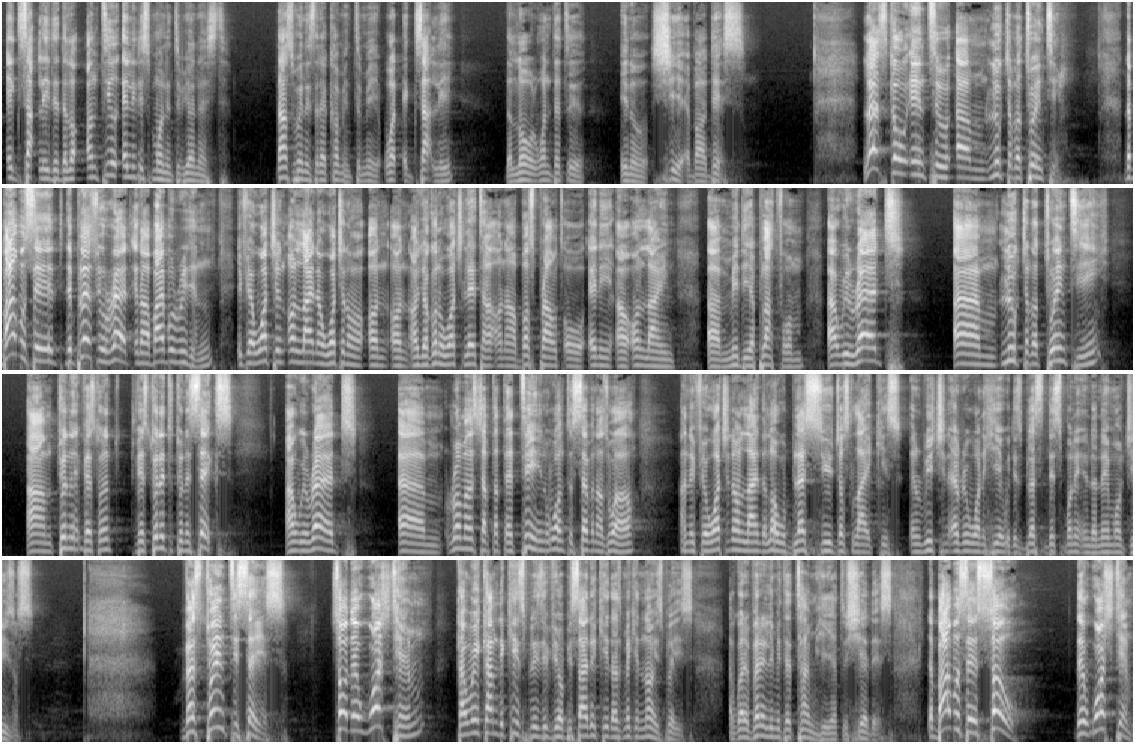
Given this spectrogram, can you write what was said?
exactly did the Lord, until early this morning, to be honest. That's when it started coming to me. What exactly the Lord wanted to, you know, share about this. Let's go into um, Luke chapter 20. The Bible said, the place we read in our Bible reading, if you're watching online or watching on, on, on or you're going to watch later on our Buzzsprout or any uh, online uh, media platform, uh, we read um, Luke chapter 20, um, 20, verse 20, verse 20 to 26. And we read um, Romans chapter 13, 1 to 7 as well. And if you're watching online, the Lord will bless you just like He's enriching everyone here with His blessing this morning in the name of Jesus. Verse 20 says, So they watched him. Can we come the keys, please? If you're beside a kid that's making noise, please. I've got a very limited time here to share this. The Bible says, So they watched him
